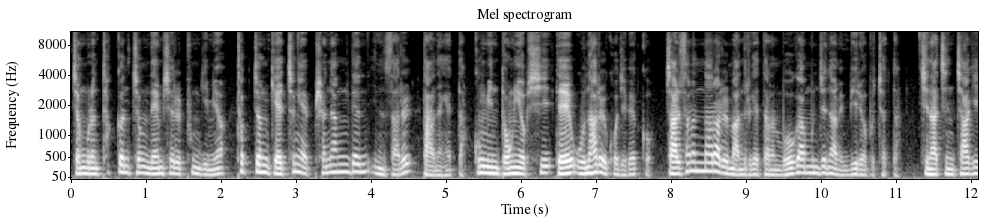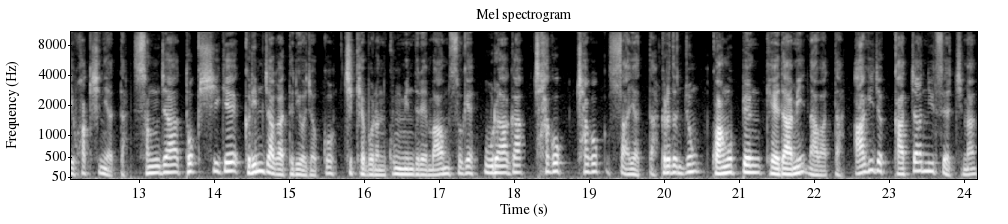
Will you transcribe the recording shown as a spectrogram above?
정부는 특권층 냄새를 풍기며 특정 계층에 편향된 인사를 단행했다. 국민 동의 없이 대운하를 고집했고 잘 사는 나라를 만들겠다는 뭐가 문제냐며 밀어붙였다. 지나친 자기 확신이었다. 성자 독식의 그림자가 드리워졌고 지켜보는 국민들의 마음속에 우라가 차곡차곡 쌓였다. 그러던 중 광우병 괴담이 나왔다. 악의적 가짜 뉴스였지만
